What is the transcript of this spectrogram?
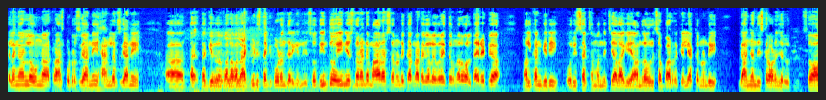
తెలంగాణలో ఉన్న ట్రాన్స్పోర్టర్స్ కానీ హ్యాండ్లర్స్ కానీ తగ్గి వాళ్ళ వాళ్ళ యాక్టివిటీస్ తగ్గిపోవడం జరిగింది. సో దీంతో ఏం చేస్తున్నారంటే మహారాష్ట్ర నుండి కర్ణాటకలో ఎవరైతే ఉన్నారో వాళ్ళు డైరెక్ట్గా మల్కాన్గిరి ఒరిస్సాకి సంబంధించి అలాగే ఆంధ్ర ఒరిస్సా బార్డర్కి వెళ్ళి అక్కడ నుండి గాంజాని తీసుకురావడం జరుగుతుంది. సో ఆ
